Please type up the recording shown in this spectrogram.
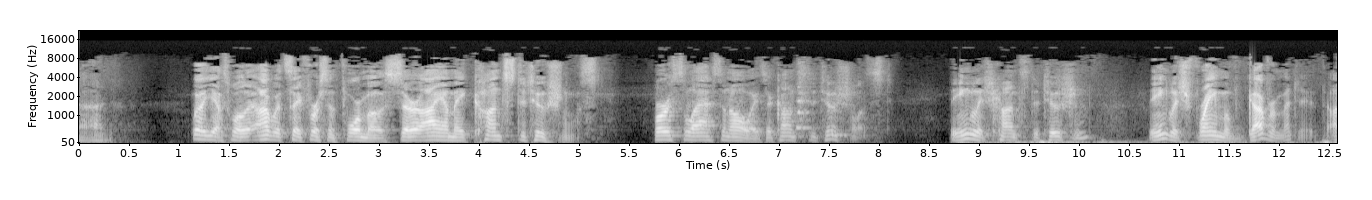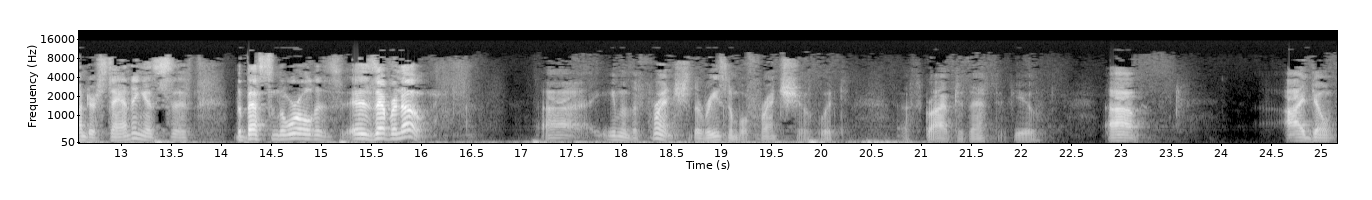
Uh, well, yes. Well, I would say first and foremost, sir, I am a constitutionalist. First, last, and always a constitutionalist. The English Constitution, the English frame of government, understanding is uh, the best in the world is, is ever known. Even the French, the reasonable French, would ascribe to that view. Uh, I don't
